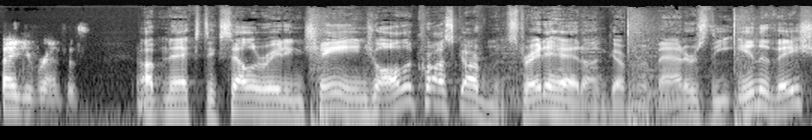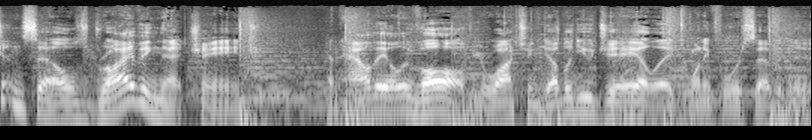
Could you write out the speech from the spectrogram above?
Thank you, Francis. Up next, accelerating change all across government. Straight ahead on Government Matters, the innovation cells driving that change and how they'll evolve. You're watching WJLA 24 7 News.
